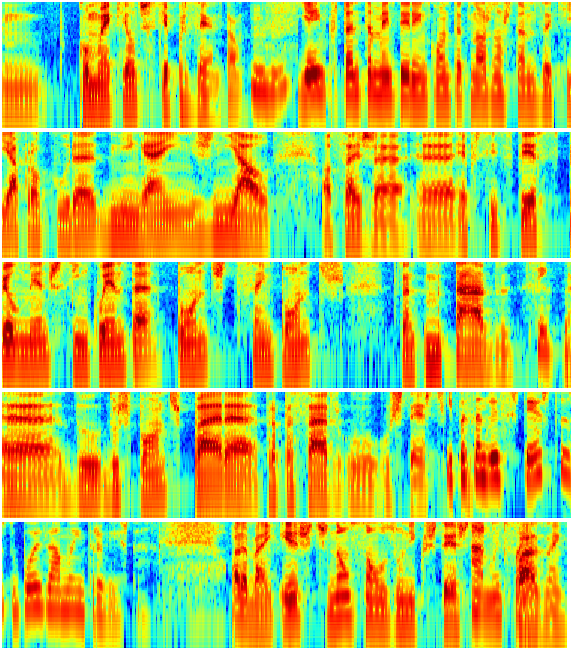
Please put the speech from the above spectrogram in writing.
Um, como é que eles se apresentam. Uhum. E é importante também ter em conta que nós não estamos aqui à procura de ninguém genial. Ou seja, uh, é preciso ter-se pelo menos 50 pontos de 100 pontos portanto, metade uh, do, dos pontos para, para passar o, os testes. E passando esses testes, depois há uma entrevista. Ora bem, estes não são os únicos testes ah, que se bem. fazem.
